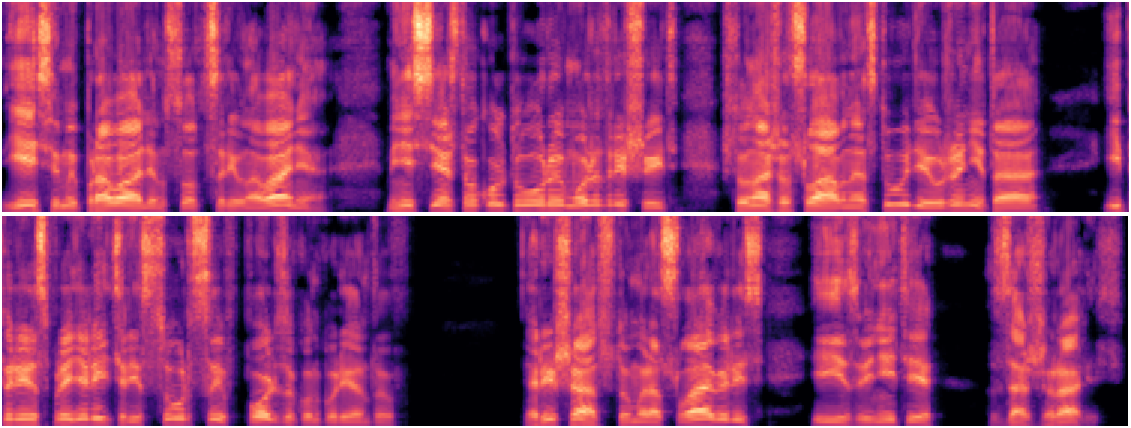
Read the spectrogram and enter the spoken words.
Если мы провалим соцсоревнования, Министерство культуры может решить, что наша славная студия уже не та, и перераспределить ресурсы в пользу конкурентов. Решат, что мы расслабились и, извините, зажрались.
